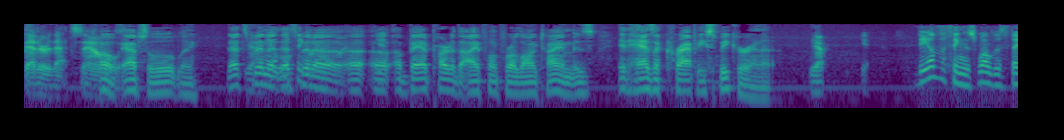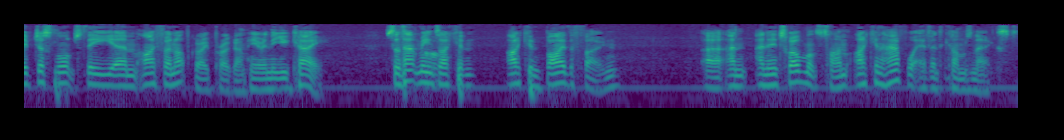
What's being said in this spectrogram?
better that sounds. Oh, absolutely. That's Yeah, been a, yeah, that's we'll been a, think about a, a, a bad part of the iPhone for a long time. Is it has a crappy speaker in it. Yep. The other thing as well is they've just launched the um, iPhone upgrade program here in the UK, so that means Oh. I can I can buy the phone, uh, and and in twelve months' time I can have whatever comes next,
